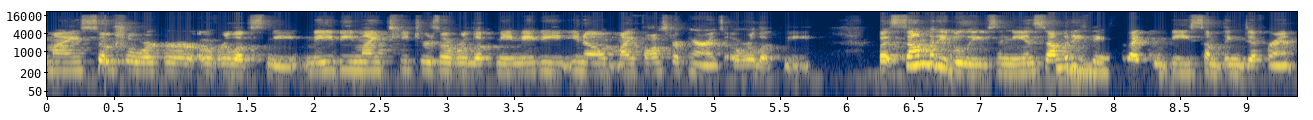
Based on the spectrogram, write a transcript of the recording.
my social worker overlooks me, maybe my teachers overlook me, maybe you know my foster parents overlook me. But somebody believes in me and somebody mm-hmm. thinks that I can be something different.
